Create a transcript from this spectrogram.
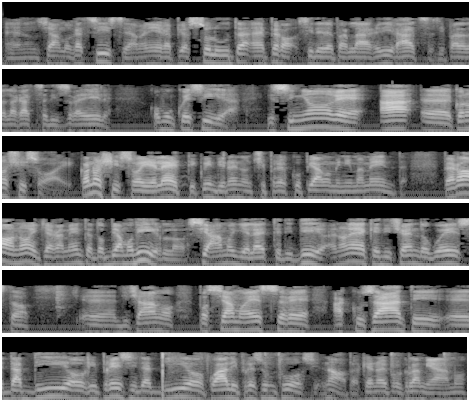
eh? eh non siamo razzisti nella maniera più assoluta, eh, però si deve parlare di razza, si parla della razza di Israele. Comunque sia, il Signore ha, eh, conosce i Suoi, conosce i Suoi eletti, quindi noi non ci preoccupiamo minimamente, però noi chiaramente dobbiamo dirlo, siamo gli eletti di Dio e non è che dicendo questo eh, diciamo, possiamo essere accusati eh, da Dio, ripresi da Dio, quali presuntuosi. No, perché noi proclamiamo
